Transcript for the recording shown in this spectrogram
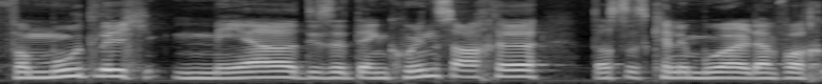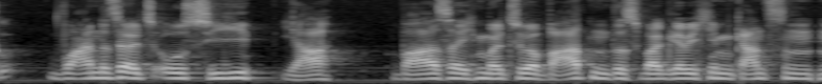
vermutlich mehr diese Dan Quinn-Sache, dass das Kelly Moore halt einfach woanders als OC, ja, war, sag ich mal, zu erwarten. Das war, glaube ich, im ganzen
